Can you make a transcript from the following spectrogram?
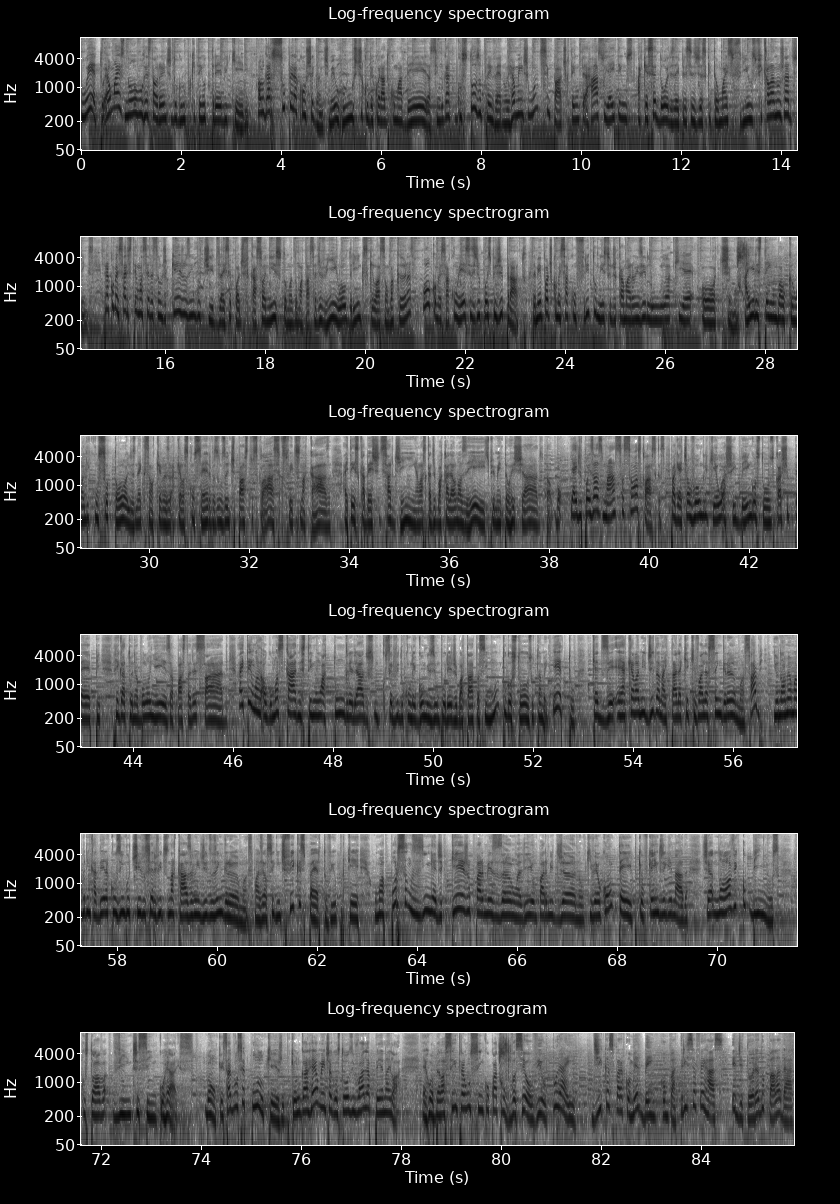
O Eto é o mais novo restaurante do grupo que tem o Trebiqueire. É um lugar super aconchegante, meio rústico, decorado com madeira, assim, lugar gostoso para inverno e realmente muito simpático. Tem um terraço e aí tem os aquecedores aí para esses dias que estão mais frios. Fica lá nos jardins. Para começar, eles têm uma seleção de queijos embutidos. Aí você pode ficar só nisso, tomando uma taça de vinho ou drinks que lá são bacanas, ou começar com esses e depois pedir prato. Também pode começar com frito misto de camarões e lula, que é ótimo. Aí eles têm um balcão ali com sotólios, né? Que são aquelas, aquelas conservas, uns antipastos clássicos feitos na casa. Aí tem escabeche de sardinha, lasca de bacalhau no azeite, pimentão recheado e tal. Bom, e aí depois as massas são as clássicas. Espaguete ao vongole, que eu achei bem gostoso, cachipepe, rigatone à bolonhesa, pasta de sarde. Aí tem uma, algumas carnes, tem um atum grelhado servido com legumes e um purê de batata, assim, muito gostoso também. Eto Quer dizer, é aquela medida na Itália que equivale a 100 gramas, sabe? E o nome é uma brincadeira com os embutidos servidos na casa vendidos em gramas. Mas é o seguinte, fica esperto, viu? Porque uma porçãozinha de queijo parmesão ali, um parmigiano, que eu contei, porque eu fiquei indignada, tinha nove cubinhos, custava 25 reais. Bom, quem sabe você pula o queijo, porque o lugar realmente é gostoso e vale a pena ir lá. É Rua Bela Sintra 1541. Você ouviu Por Aí. Dicas para comer bem com Patrícia Ferraz, editora do Paladar.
